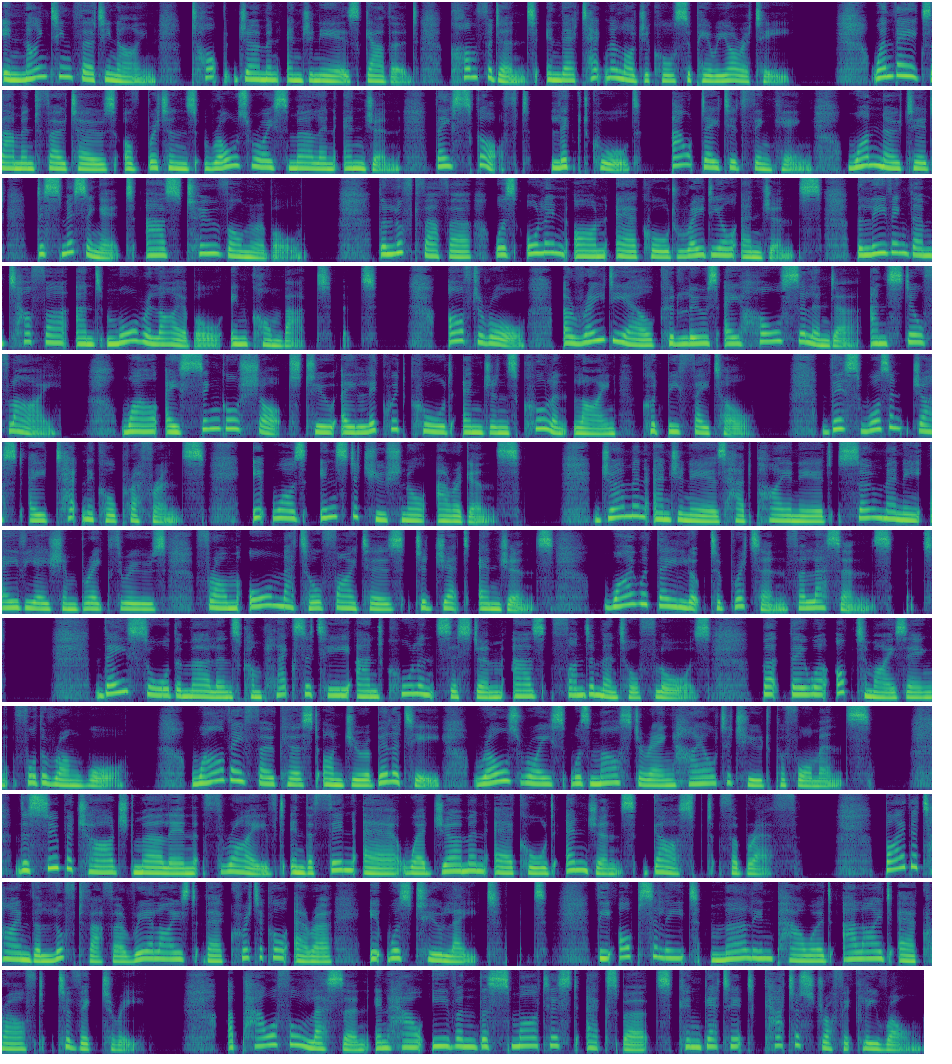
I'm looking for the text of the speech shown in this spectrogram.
In 1939, top German engineers gathered, confident in their technological superiority. When they examined photos of Britain's Rolls-Royce Merlin engine, they scoffed, liquid-cooled, outdated thinking, one noted, dismissing it as too vulnerable. The Luftwaffe was all in on air-cooled radial engines, believing them tougher and more reliable in combat. After all, a radial could lose a whole cylinder and still fly while a single shot to a liquid-cooled engine's coolant line could be fatal. This wasn't just a technical preference, it was institutional arrogance. German engineers had pioneered so many aviation breakthroughs from all-metal fighters to jet engines. Why would they look to Britain for lessons? They saw the Merlin's complexity and coolant system as fundamental flaws, but they were optimizing for the wrong war. While they focused on durability, Rolls-Royce was mastering high-altitude performance. The supercharged Merlin thrived in the thin air where German air-cooled engines gasped for breath. By the time the Luftwaffe realized their critical error, it was too late. The obsolete Merlin powered Allied aircraft to victory. A powerful lesson in how even the smartest experts can get it catastrophically wrong.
